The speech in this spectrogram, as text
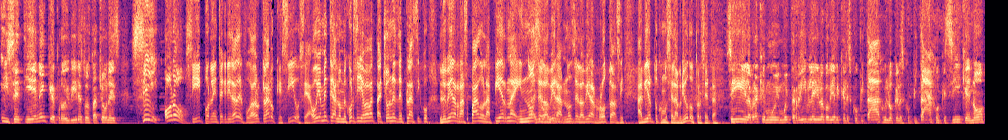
y se tienen que prohibir esos tachones, sí o no. Sí, por la integridad del jugador, claro que sí. O sea, obviamente a lo mejor si llevaba tachones de plástico, le hubiera raspado la pierna y no Ay, se no, la hubiera, no. no se la hubiera roto así, abierto como se la abrió, doctor Z. Sí, la verdad que muy, muy terrible. Y luego viene que el escupitajo y lo que el escupitajo, que sí, que no,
